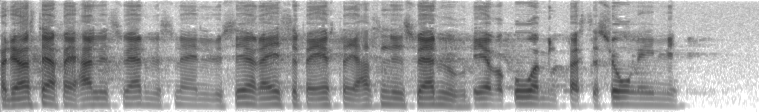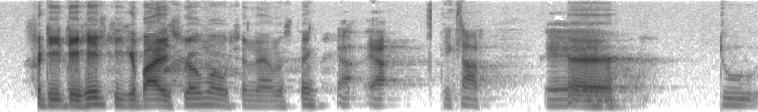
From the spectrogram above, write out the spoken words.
og det er også derfor, jeg har lidt svært ved sådan at analysere race bagefter. Jeg har sådan lidt svært ved at vurdere, hvor god er min præstation egentlig. Fordi det hele gik bare i slow motion nærmest, ikke? Ja, ja, det er klart. Øh, Øh. du,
